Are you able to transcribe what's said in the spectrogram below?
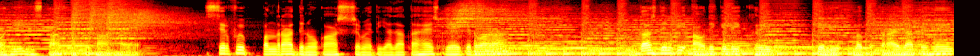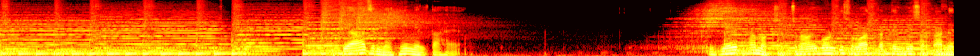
वही इसका हकदार है। सिर्फ़ पंद्रह दिनों का समय दिया जाता है एस के द्वारा। दस दिन की अवधि के लिए खरीद के लिए उपलब्ध कराए जाते हैं। ब्याज नहीं मिलता है। यह था मकसद चुनावी बॉन्ड की शुरुआत करते हुए सरकार ने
